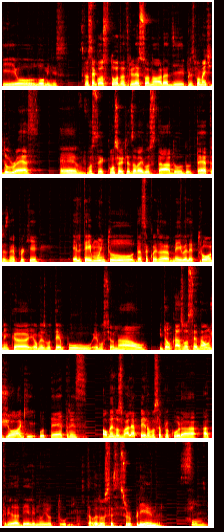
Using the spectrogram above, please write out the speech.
e o Luminous. Se você gostou da trilha sonora de, principalmente do Res, é, você com certeza vai gostar do, do né? Porque ele tem muito dessa coisa meio eletrônica e ao mesmo tempo emocional. Então, caso você não jogue o Tetris, ao menos vale a pena você procurar a trilha dele no YouTube. Talvez você se surpreenda. Sim.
